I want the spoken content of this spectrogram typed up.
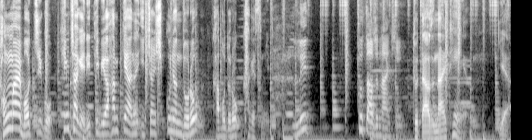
정말 멋지고 힘차게 리티비와 함께하는 2019년도로 가보도록 하겠습니다. Lit 2019. 2019. Yeah.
